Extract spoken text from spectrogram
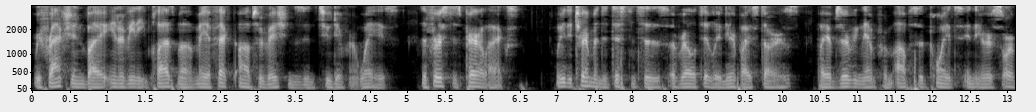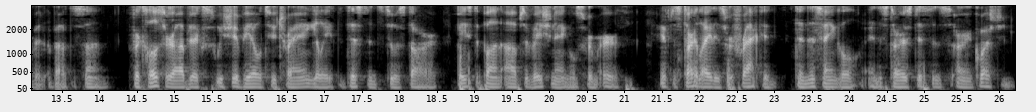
Refraction by intervening plasma may affect observations in two different ways. The first is parallax. We determine the distances of relatively nearby stars by observing them from opposite points in the Earth's orbit about the Sun. For closer objects, we should be able to triangulate the distance to a star based upon observation angles from Earth. If the starlight is refracted, then this angle and the star's distance are in question.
